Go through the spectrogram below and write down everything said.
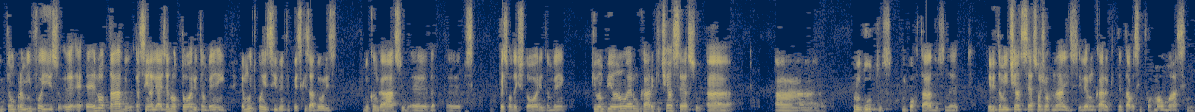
Então, para mim, foi isso. É, é, é, notado, assim, aliás, é notório também, é muito conhecido entre pesquisadores do cangaço, é, da, é, pessoal da história também, que Lampião era um cara que tinha acesso a, a, produtos importados, né? Ele também tinha acesso a jornais. Ele era um cara que tentava se informar ao máximo,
